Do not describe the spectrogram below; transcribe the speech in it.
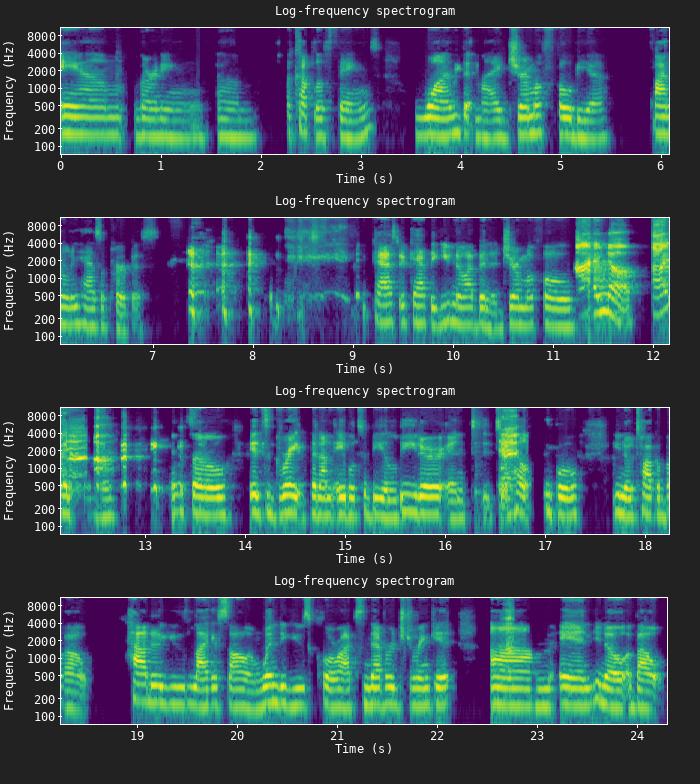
am learning um, a couple of things. One, that my germophobia finally has a purpose. Pastor Cathy, you know I've been a germaphobe. I know. I know. and so it's great that I'm able to be a leader and to, to help people, you know, talk about how to use Lysol and when to use Clorox, never drink it, um, and you know about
